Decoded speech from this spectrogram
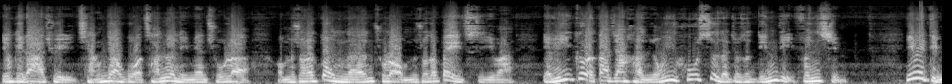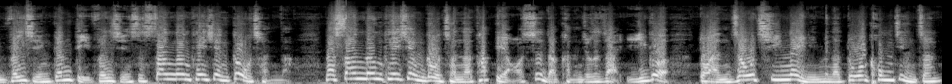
有给大家去强调过，缠论里面除了我们说的动能，除了我们说的背驰以外，有一个大家很容易忽视的，就是顶底分型。因为顶分型跟底分型是三根 K 线构成的，那三根 K 线构成呢，它表示的可能就是在一个短周期内里面的多空竞争。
